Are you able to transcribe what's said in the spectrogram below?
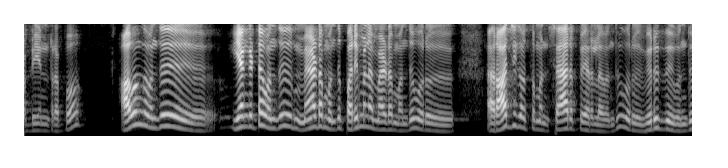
அப்படின்றப்போ அவங்க வந்து என்கிட்ட வந்து மேடம் வந்து பரிமள மேடம் வந்து ஒரு ராஜகௌதமன் சார் பேரில் வந்து ஒரு விருது வந்து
